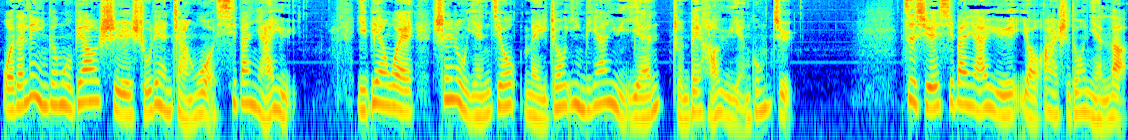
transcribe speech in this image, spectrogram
我的另一个目标是熟练掌握西班牙语，以便为深入研究美洲印第安语言准备好语言工具。自学西班牙语有二十多年了，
